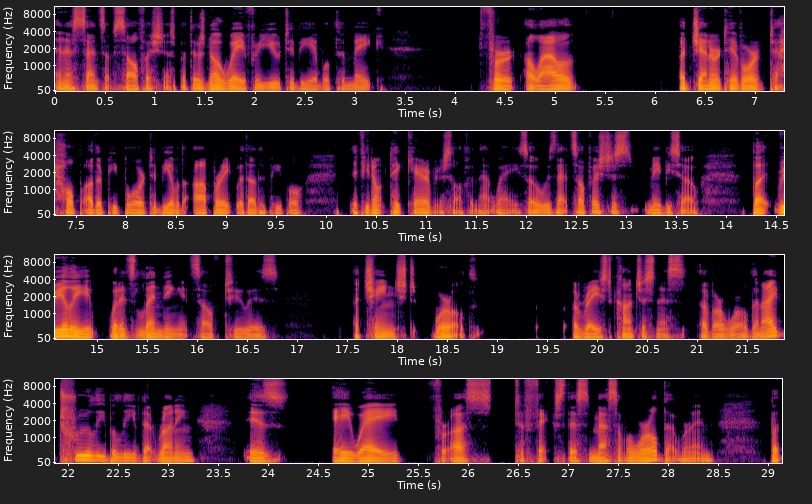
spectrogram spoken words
in a sense of selfishness, but there's no way for you to be able to make for allow a generative or to help other people or to be able to operate with other people if you don't take care of yourself in that way. So is that selfishness? Maybe so. But really, what it's lending itself to is a changed world, a raised consciousness of our world. And I truly believe that running is a way for us to fix this mess of a world that we're in. But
